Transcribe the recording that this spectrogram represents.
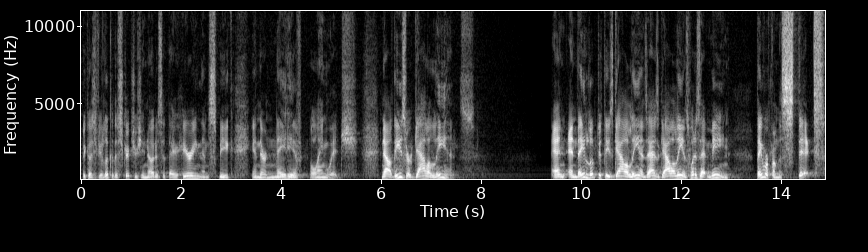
because if you look at the scriptures, you notice that they're hearing them speak in their native language. Now, these are Galileans. And, and they looked at these Galileans as Galileans. What does that mean? They were from the sticks,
